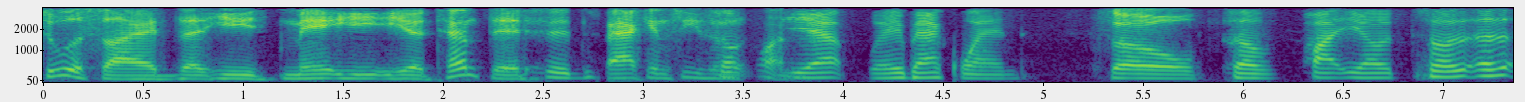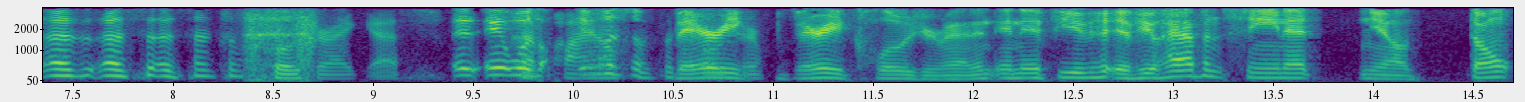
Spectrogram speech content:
suicide that he may he, he attempted back in season So, one. yeah, way back when. So So, you know, so a, a, a, sense of closure, I guess. It, it was it was a very closure. very closure, man. And, and if you if you haven't seen it, you know, don't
